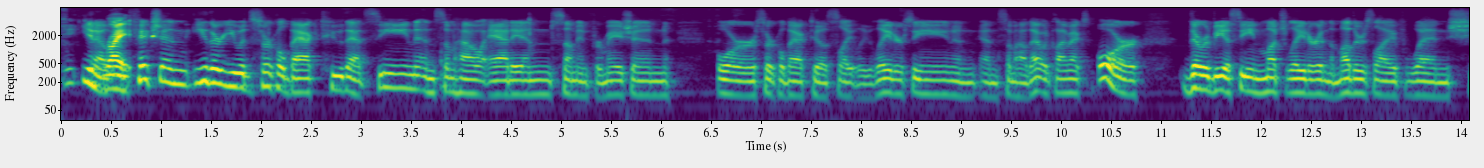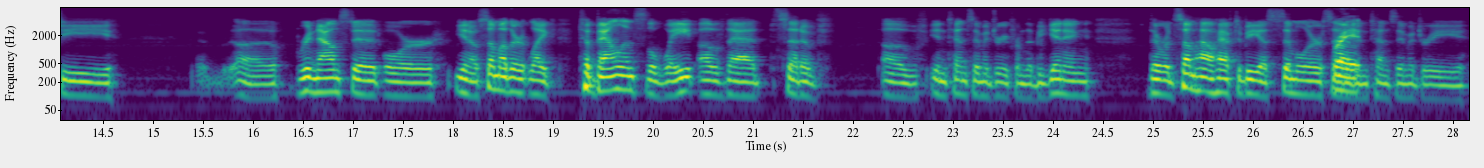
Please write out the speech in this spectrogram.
you know Right. in fiction either you would circle back to that scene and somehow add in some information or circle back to a slightly later scene and and somehow that would climax or there would be a scene much later in the mother's life when she uh, renounced it or you know some other like to balance the weight of that set of of intense imagery from the beginning there would somehow have to be a similar set Right. of intense imagery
